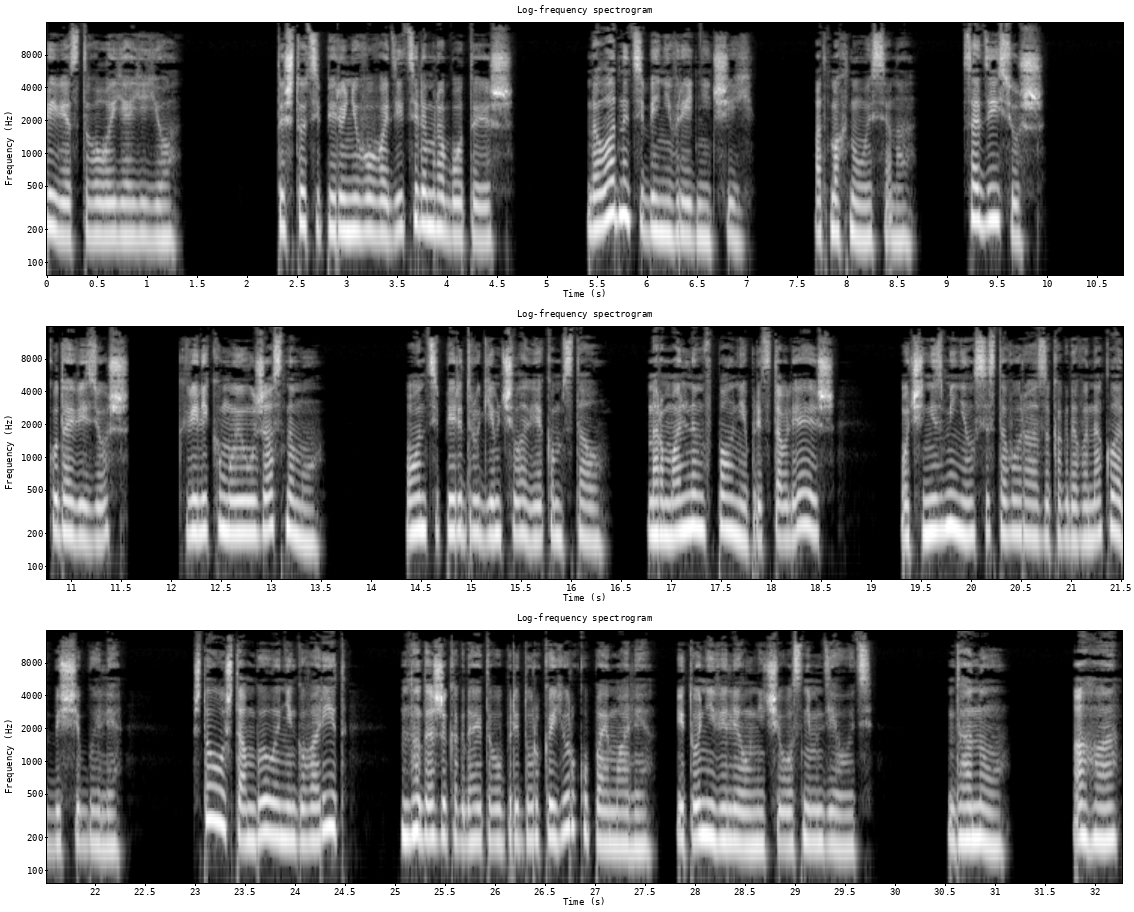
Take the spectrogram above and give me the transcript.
приветствовала я ее. «Ты что, теперь у него водителем работаешь?» «Да ладно тебе, не вредничай», — отмахнулась она. «Садись уж. Куда везешь? К великому и ужасному?» Он теперь другим человеком стал. Нормальным вполне, представляешь? Очень изменился с того раза, когда вы на кладбище были. Что уж там было, не говорит, но даже когда этого придурка Юрку поймали, и то не велел ничего с ним делать. Да ну. Ага.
